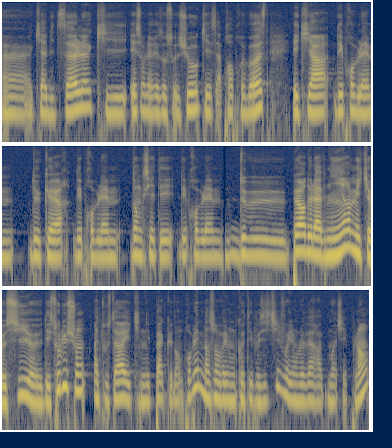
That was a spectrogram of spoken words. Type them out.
euh, qui habite seule, qui est sur les réseaux sociaux, qui est sa propre boss et qui a des problèmes de cœur, des problèmes d'anxiété, des problèmes de peur de l'avenir, mais qui a aussi euh, des solutions à tout ça et qui n'est pas que dans le problème. Bien sûr, voyons le côté positif, voyons le verre à moitié plein.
